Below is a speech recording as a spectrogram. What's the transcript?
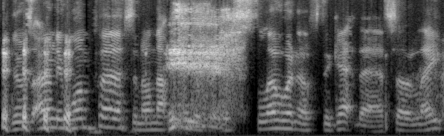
There was only one person on that field that was slow enough to get there so late,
